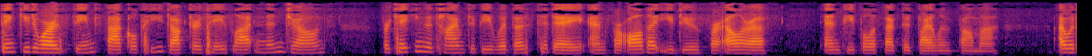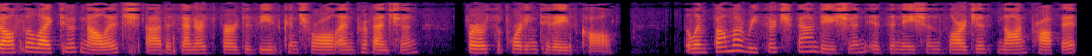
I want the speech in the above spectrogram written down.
Thank you to our esteemed faculty, Drs. Hayes-Lattin and Jones, for taking the time to be with us today and for all that you do for LRF and people affected by lymphoma. I would also like to acknowledge uh, the Centers for Disease Control and Prevention for supporting today's call. The Lymphoma Research Foundation is the nation's largest nonprofit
